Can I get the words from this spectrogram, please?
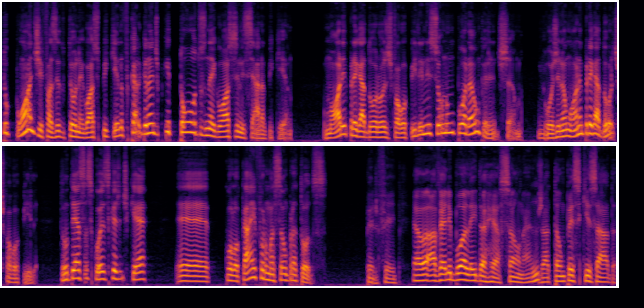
tu pode fazer do teu negócio pequeno ficar grande, porque todos os negócios iniciaram pequeno. O maior empregador hoje de Farroupilha iniciou num porão, que a gente chama. Hum. Hoje ele é o maior empregador de Farroupilha. Então tem essas coisas que a gente quer é, colocar a informação para todos. Perfeito. É a velha e boa lei da reação, né? Hum. Já tão pesquisada.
